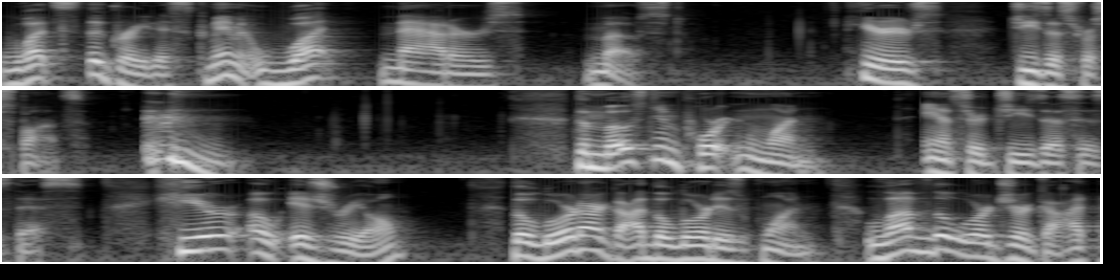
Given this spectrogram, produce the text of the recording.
What's the greatest commandment? What matters most? Here's Jesus' response. The most important one, answered Jesus, is this Hear, O Israel, the Lord our God, the Lord is one. Love the Lord your God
